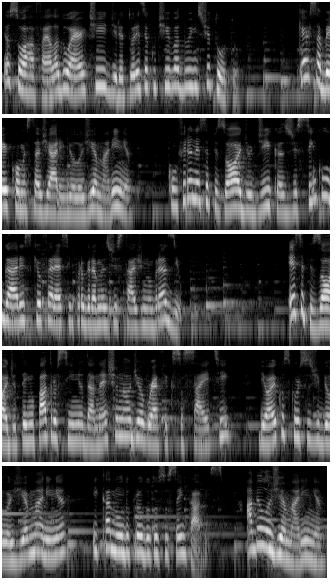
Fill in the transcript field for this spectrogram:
Eu sou a Rafaela Duarte, diretora executiva do Instituto. Quer saber como estagiar em Biologia Marinha? Confira nesse episódio dicas de cinco lugares que oferecem programas de estágio no Brasil. Esse episódio tem o patrocínio da National Geographic Society, Bioicos Cursos de Biologia Marinha e Canudo Produtos Sustentáveis. A biologia marinha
